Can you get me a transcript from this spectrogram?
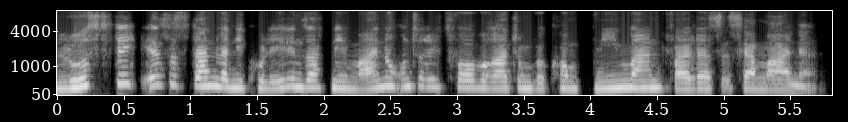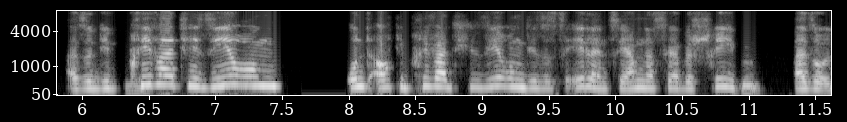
Lustig ist es dann, wenn die Kollegin sagt, nee, meine Unterrichtsvorbereitung bekommt niemand, weil das ist ja meine. Also die mhm. Privatisierung und auch die Privatisierung dieses Elends, Sie haben das ja beschrieben. Also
